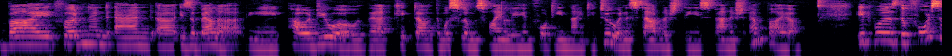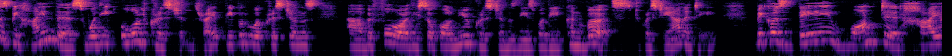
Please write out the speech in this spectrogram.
by Ferdinand and uh, Isabella, the power duo that kicked out the Muslims finally in 1492 and established the Spanish Empire. It was the forces behind this were the old Christians, right? People who were Christians uh, before the so called new Christians, these were the converts to Christianity, because they wanted high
